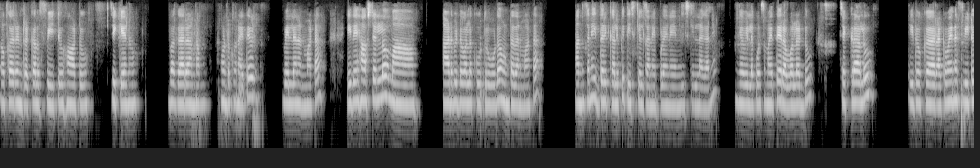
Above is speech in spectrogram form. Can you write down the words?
ఒక రెండు రకాల స్వీట్ హాట్ చికెన్ బగారా అన్నం వండుకొని అయితే వెళ్ళాను అనమాట ఇదే హాస్టల్లో మా ఆడబిడ్డ వాళ్ళ కూతురు కూడా ఉంటుందన్నమాట. అందుకని ఇద్దరికి కలిపి తీసుకెళ్తాను ఎప్పుడైనా ఏం తీసుకెళ్ళినా కానీ ఇంకా వీళ్ళ కోసం అయితే రవ్వ లడ్డు చక్రాలు ఇది ఒక రకమైన స్వీట్.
